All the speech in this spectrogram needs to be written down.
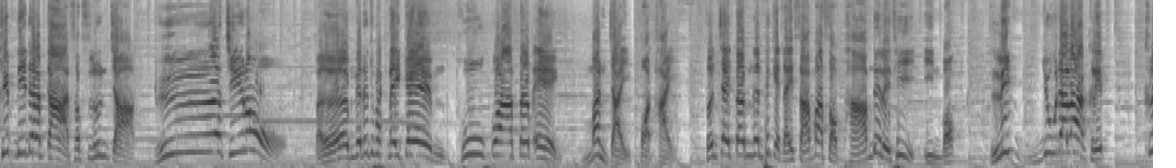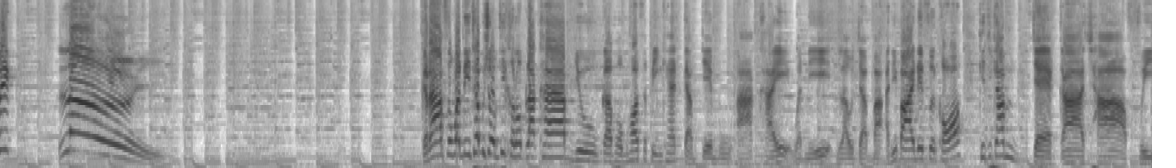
คลิปนี้ได้รับการสนับสนุนจากเรือจิโร่เติมเงินได้ทุกแพ็คในเกม ถูกกว่าเติมเอง มั่นใจปลอดภัย สนใจเติมเงินแพ็กเกจไหนสามารถสอบถามได้เลยที่อินบ็อกซ์ลิงก์อยู่ด้านล่างคลิป คลิกเลย กราบสวัสดีท่านผู้ชมที่เคารพรักครับ อยู่กับผมฮอตสปริงแคทกับเกมบูอาร์คไควันนี้เราจะมาอธิบายในส่วนของกิจกรรมแจกกาชาฟรี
